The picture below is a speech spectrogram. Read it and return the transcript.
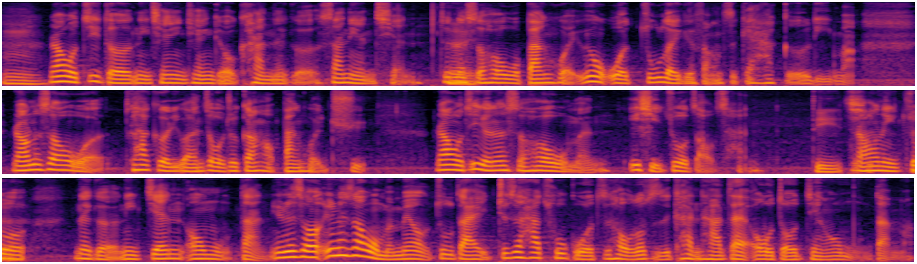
嗯，然后我记得你前几天给我看那个三年前，就那时候我搬回，因为我租了一个房子给他隔离嘛，然后那时候我他隔离完之后，我就刚好搬回去。然后我记得那时候我们一起做早餐，第一次，然后你做那个你煎欧姆蛋，因为那时候因为那时候我们没有住在，就是他出国之后，我都只是看他在欧洲煎欧姆蛋嘛，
